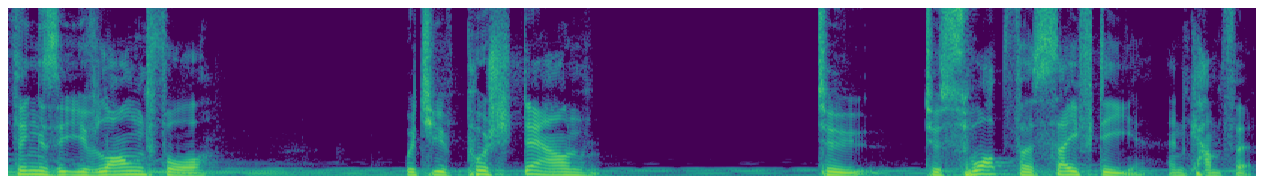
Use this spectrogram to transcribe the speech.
things that you've longed for, which you've pushed down to, to swap for safety and comfort.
